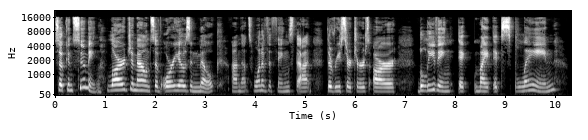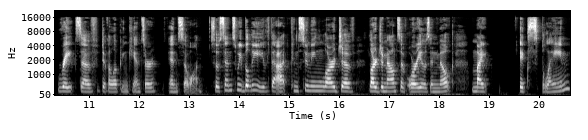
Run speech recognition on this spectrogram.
So consuming large amounts of Oreos and milk, um, that's one of the things that the researchers are believing it might explain rates of developing cancer and so on. So since we believe that consuming large of large amounts of Oreos and milk might explain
